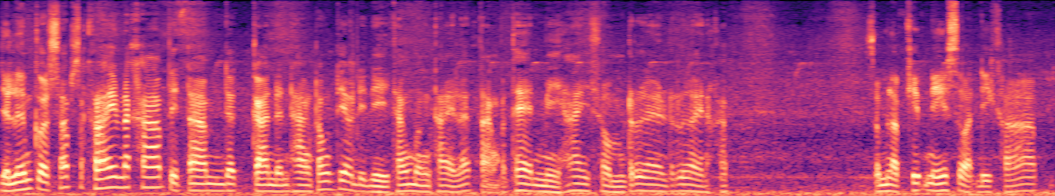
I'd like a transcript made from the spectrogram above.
อย่าลืมกด Subscribe นะครับ ติดตามการเดินทางท่องเที่ยวดีๆ ทั้งเมืองไทยและต่างประเทศมีให้ชมเรื่อยๆนะครับสำหรับคลิปนี้สวัสดีครับ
